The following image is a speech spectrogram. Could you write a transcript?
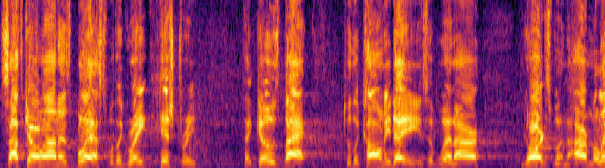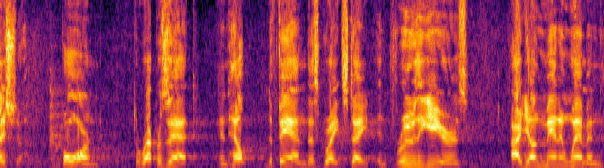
South Carolina is blessed with a great history that goes back to the colony days of when our guardsmen, our militia, formed to represent and help defend this great state. And through the years, our young men and women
